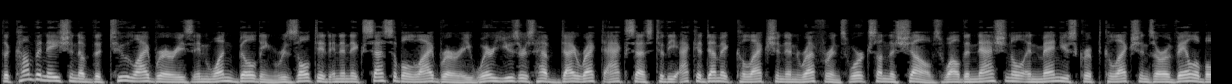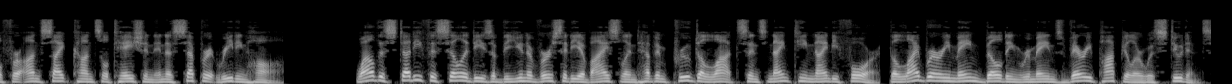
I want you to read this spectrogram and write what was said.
The combination of the two libraries in one building resulted in an accessible library where users have direct access to the academic collection and reference works on the shelves while the national and manuscript collections are available for on-site consultation in a separate reading hall. While the study facilities of the University of Iceland have improved a lot since 1994, the library main building remains very popular with students.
